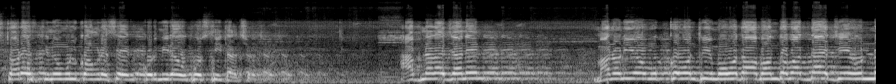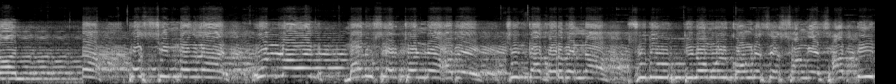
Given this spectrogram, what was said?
স্তরের তৃণমূল কংগ্রেসের কর্মীরা উপস্থিত আছে আপনারা জানেন মাননীয় মুখ্যমন্ত্রী মমতা বন্দ্যোপাধ্যায় যে উন্নয়ন পশ্চিম বাংলার উন্নয়ন মানুষের জন্য হবে। চিন্তা করবেন না শুধু তৃণমূল কংগ্রেসের সঙ্গে সাত দিন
